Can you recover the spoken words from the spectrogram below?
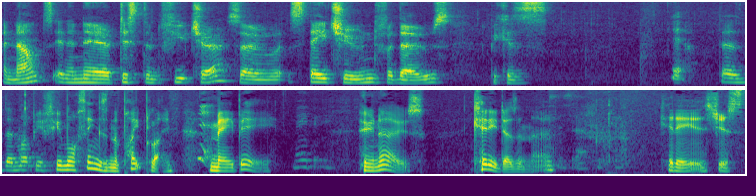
announce in a near distant future. So stay tuned for those because, yeah, there, there might be a few more things in the pipeline. Maybe. Maybe. Who knows? Kitty doesn't know. Kitty is just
